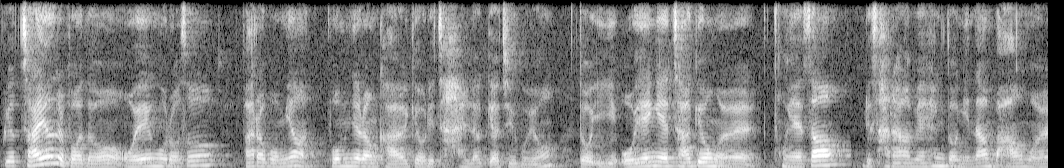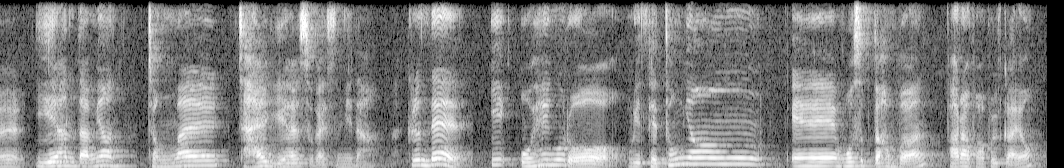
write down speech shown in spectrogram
그리고 자연을 봐도 오행으로서 바라보면 봄, 여름, 가을, 겨울이 잘 느껴지고요. 또 이 오행의 작용을 통해서 우리 사람의 행동이나 마음을 이해한다면 정말 잘 이해할 수가 있습니다. 그런데 이 오행으로 우리 대통령의 모습도 한번 바라봐 볼까요?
